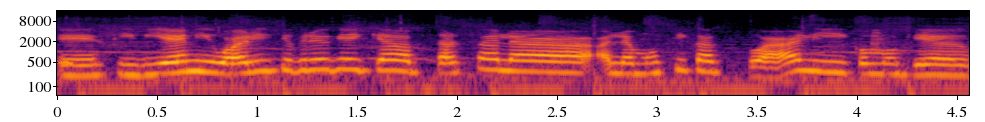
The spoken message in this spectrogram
Eh, si bien igual yo creo que hay que adaptarse a la, a la música actual y como que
